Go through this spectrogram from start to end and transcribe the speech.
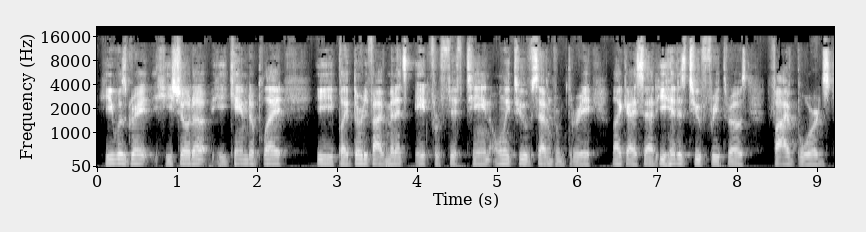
he was great. He showed up, he came to play. He played 35 minutes, eight for 15, only two of seven from three. Like I said, he hit his two free throws, five boards,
